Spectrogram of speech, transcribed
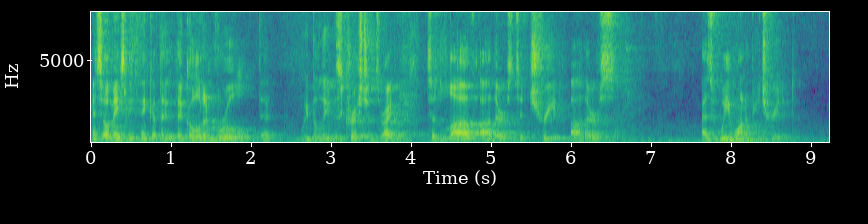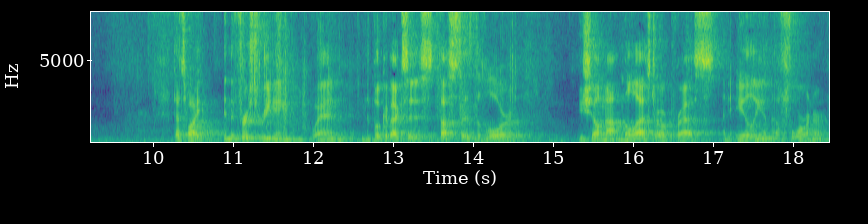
And so it makes me think of the, the golden rule that we believe as Christians, right? To love others, to treat others as we want to be treated. That's why in the first reading, when in the book of Exodus, thus says the Lord, you shall not molest or oppress an alien, a foreigner,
